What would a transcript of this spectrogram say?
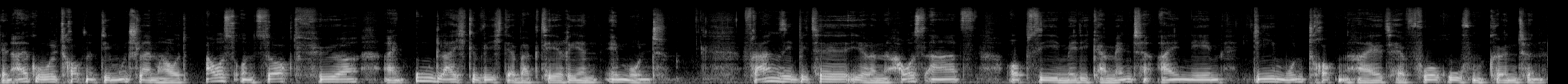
Denn Alkohol trocknet die Mundschleimhaut aus und sorgt für ein Ungleichgewicht der Bakterien im Mund. Fragen Sie bitte Ihren Hausarzt, ob Sie Medikamente einnehmen, die Mundtrockenheit hervorrufen könnten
